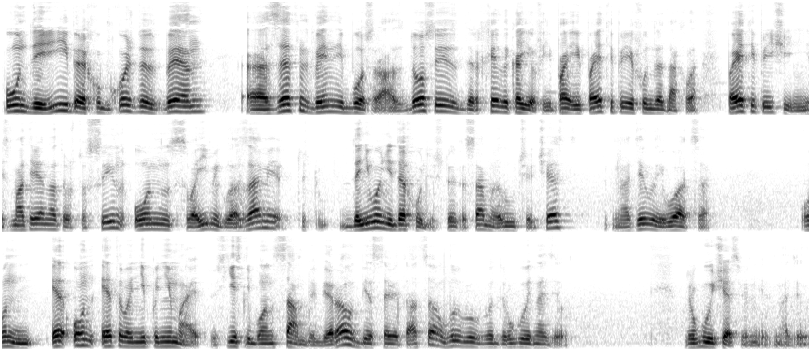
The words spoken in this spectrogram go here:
Ундерибер хумхождер бен э, зетнет бен и босра, а досы дерхелы каев. И по, и по этой нахла. По этой причине, несмотря на то, что сын, он своими глазами, то есть до него не доходит, что это самая лучшая часть надела его отца. Он, э, он этого не понимает. То есть, если бы он сам выбирал без совета отца, он выбрал бы другой надел. Другую часть, вернее, надел.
